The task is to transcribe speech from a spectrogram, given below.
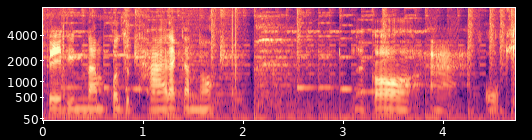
เฟดินนำคนสุดท้ายแล้วกันเนาะ แล้วก็ อ่า โอเค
